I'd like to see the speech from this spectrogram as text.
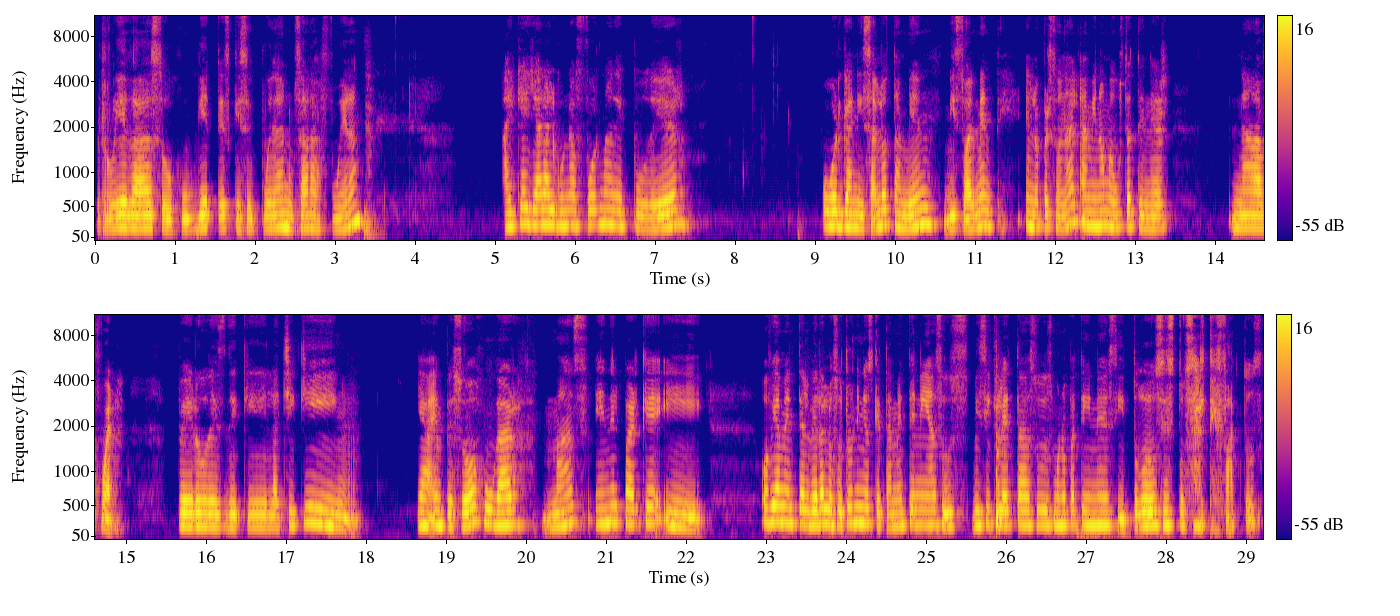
ruedas o juguetes que se puedan usar afuera, hay que hallar alguna forma de poder organizarlo también visualmente. En lo personal, a mí no me gusta tener nada afuera, pero desde que la chiqui ya empezó a jugar más en el parque y obviamente al ver a los otros niños que también tenían sus bicicletas, sus monopatines y todos estos artefactos,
